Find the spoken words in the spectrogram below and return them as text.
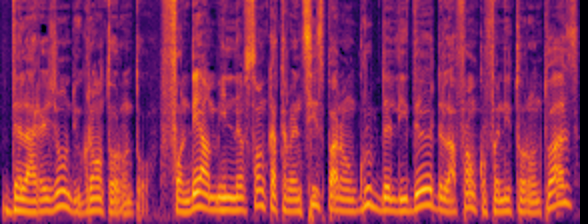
de la région du Grand Toronto. Fondé en 1986 par un groupe de leaders de la francophonie torontoise,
